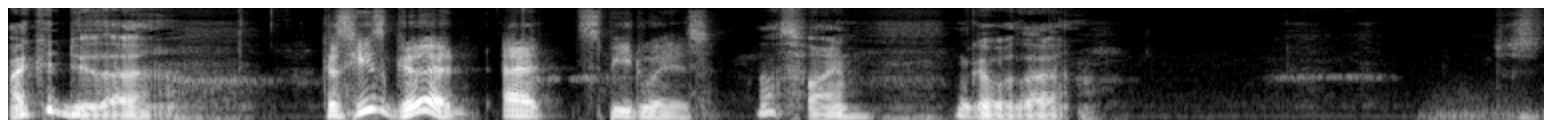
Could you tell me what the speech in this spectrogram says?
I could do that. Because he's good at speedways. That's fine. I'll go with that. Just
